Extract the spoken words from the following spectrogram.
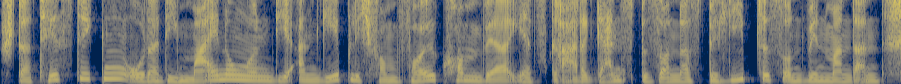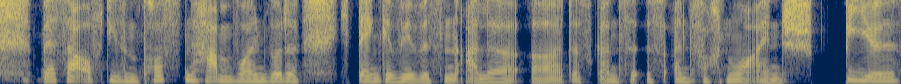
Statistiken oder die Meinungen, die angeblich vom Volk kommen, wer jetzt gerade ganz besonders beliebt ist und wen man dann besser auf diesem Posten haben wollen würde. Ich denke, wir wissen alle, äh, das Ganze ist einfach nur ein Spiel Spiel,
